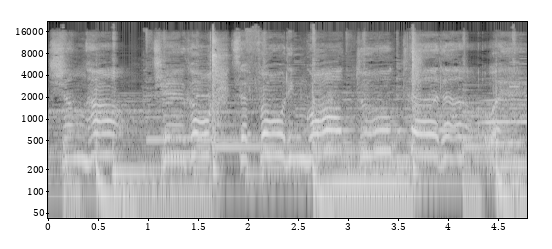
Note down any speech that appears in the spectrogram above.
想好借口，才否定我独特的味。道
